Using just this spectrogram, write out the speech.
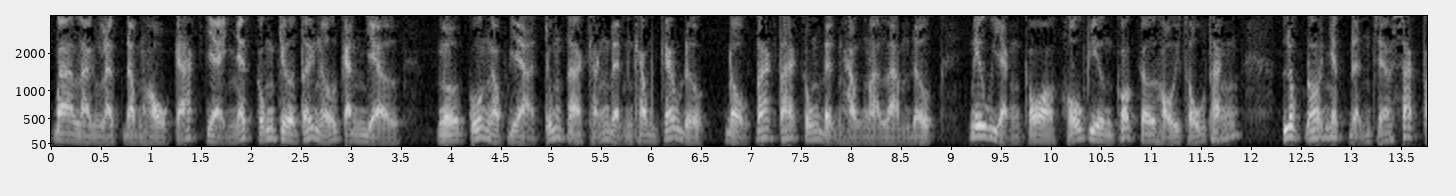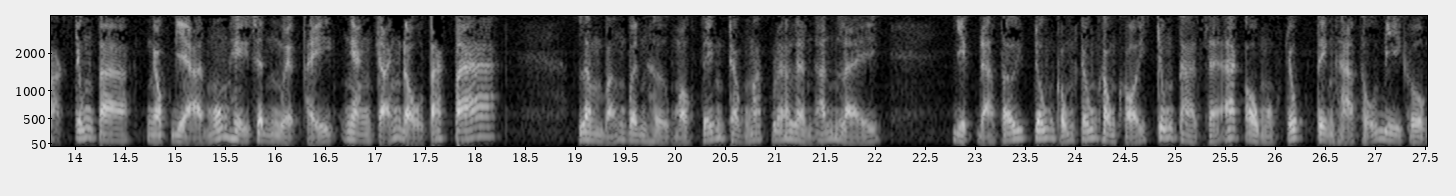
Ba lần lật đồng hồ cát dài nhất cũng chưa tới nửa canh giờ. Ngựa của Ngọc già chúng ta khẳng định không kéo được, đồ tác tác cũng đừng hòng mà làm được. Nếu dặn co, hổ dương có cơ hội thủ thắng, lúc đó nhất định sẽ sát phạt chúng ta. Ngọc già muốn hy sinh Nguyệt Thị, ngăn cản đầu tác tá. Lâm Vãn Vinh hừ một tiếng trong mắt lóe lên ánh lệ. Việc đã tới, trốn cũng trốn không khỏi, chúng ta sẽ ác ôn một chút, tiên hạ thủ bi cường,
